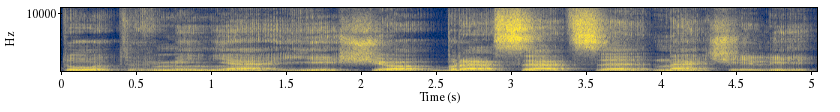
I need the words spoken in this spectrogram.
тут в меня еще бросаться начали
